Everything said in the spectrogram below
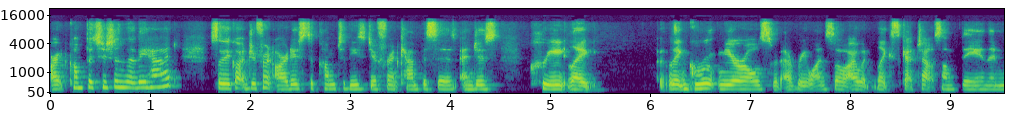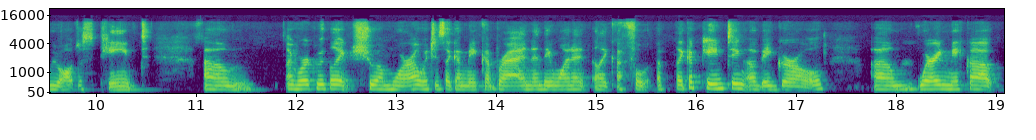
art competition that they had. So they got different artists to come to these different campuses and just create like like group murals with everyone. So I would like sketch out something and then we would all just paint. Um, I worked with like Shu Uemura, which is like a makeup brand, and they wanted like a full like a painting of a girl um, hmm. wearing makeup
